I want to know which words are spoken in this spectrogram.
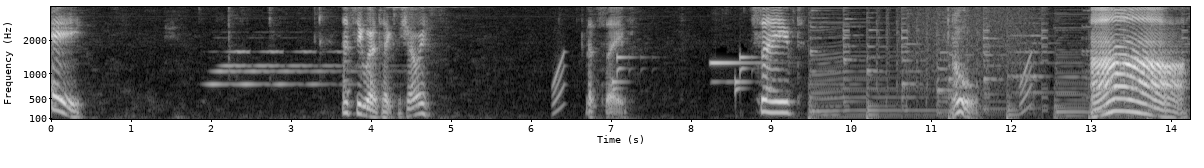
Yay! Let's see where it takes me, shall we? What? Let's save. Saved. Oh. What? Ah!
